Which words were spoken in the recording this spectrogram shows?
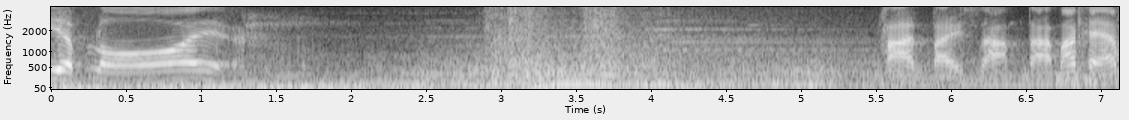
รียบร้อย ผ่านไปสามตามาแถม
